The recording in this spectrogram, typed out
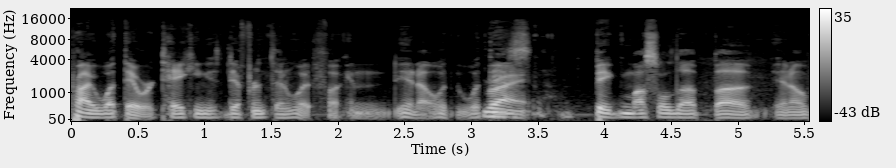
probably what they were taking is different than what fucking you know what, what these big muscled up uh, you know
